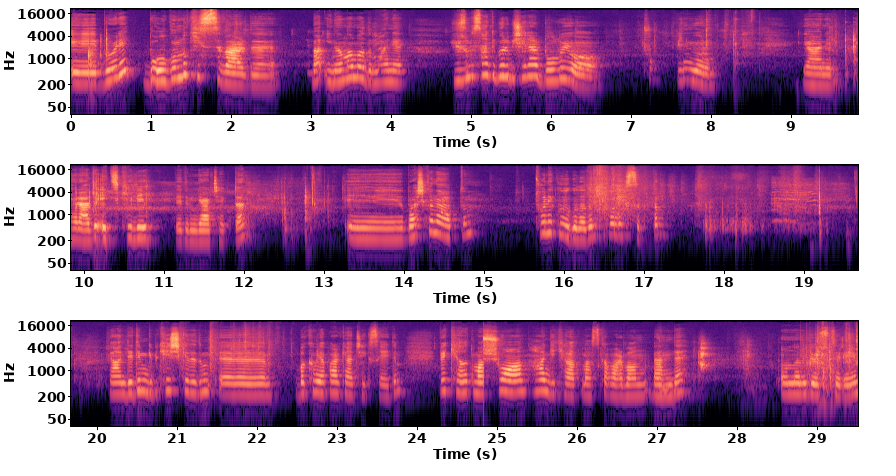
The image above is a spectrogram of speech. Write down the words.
ee, böyle dolgunluk hissi verdi. Ben inanamadım hani yüzüme sanki böyle bir şeyler doluyor. Çok bilmiyorum. Yani herhalde etkili dedim gerçekten. Ee, başka ne yaptım? Tonik uyguladım. Tonik sıktım. Yani dediğim gibi keşke dedim eee, bakım yaparken çekseydim. Ve kağıt maske. Şu an hangi kağıt maske var ben, bende? Onları göstereyim.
